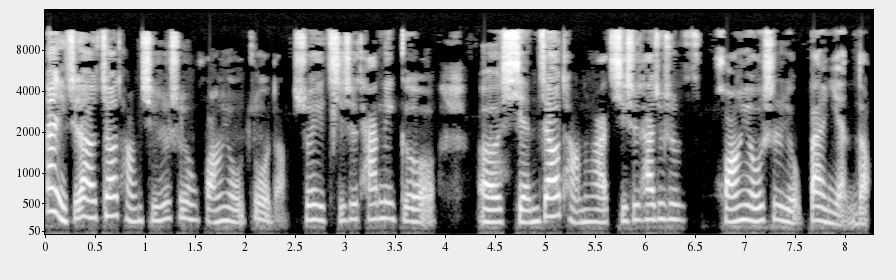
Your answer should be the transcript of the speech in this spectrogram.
但你知道焦糖其实是用黄油做的，所以其实它那个呃咸焦糖的话，其实它就是黄油是有半盐的。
